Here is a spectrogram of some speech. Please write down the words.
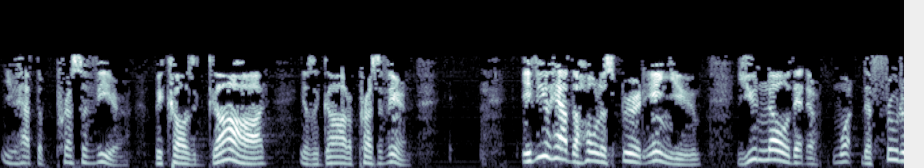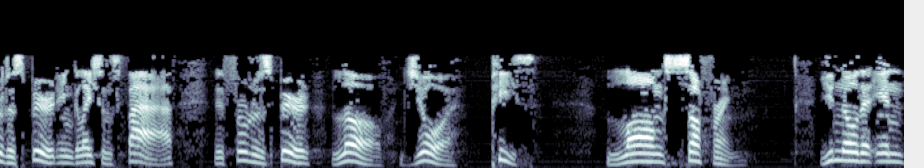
you have to persevere because God is a God of perseverance. If you have the Holy Spirit in you, you know that the, what, the fruit of the Spirit in Galatians 5, the fruit of the Spirit, love, joy, peace, long suffering. You know that in,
